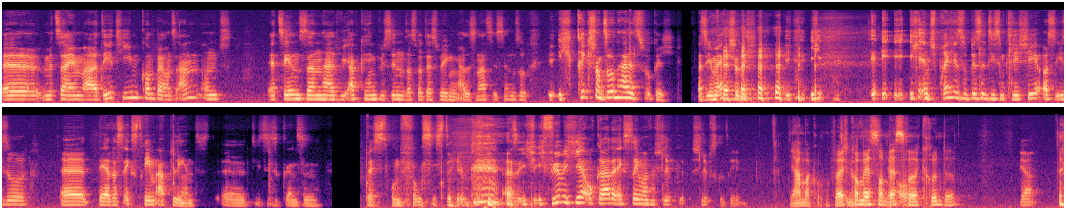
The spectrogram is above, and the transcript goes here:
äh, mit seinem ARD-Team, kommt bei uns an und erzählt uns dann halt, wie abgehängt wir sind und dass wir deswegen alles Nazis sind und so. Ich krieg schon so einen Hals, wirklich. Also ihr merkt schon, ich, ich, ich, ich, entspreche so ein bisschen diesem Klischee-Ossi, so, äh, der das extrem ablehnt, äh, dieses ganze Westrundfunksystem. also ich, ich fühle mich hier auch gerade extrem auf den Schlip, Schlips getreten. Ja, mal gucken. Vielleicht kommen jetzt noch bessere auch. Gründe. Ja.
